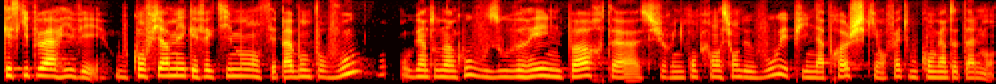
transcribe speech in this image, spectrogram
Qu'est-ce qui peut arriver? Vous confirmez qu'effectivement c'est pas bon pour vous, ou bien tout d'un coup vous ouvrez une porte euh, sur une compréhension de vous et puis une approche qui en fait vous convient totalement.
